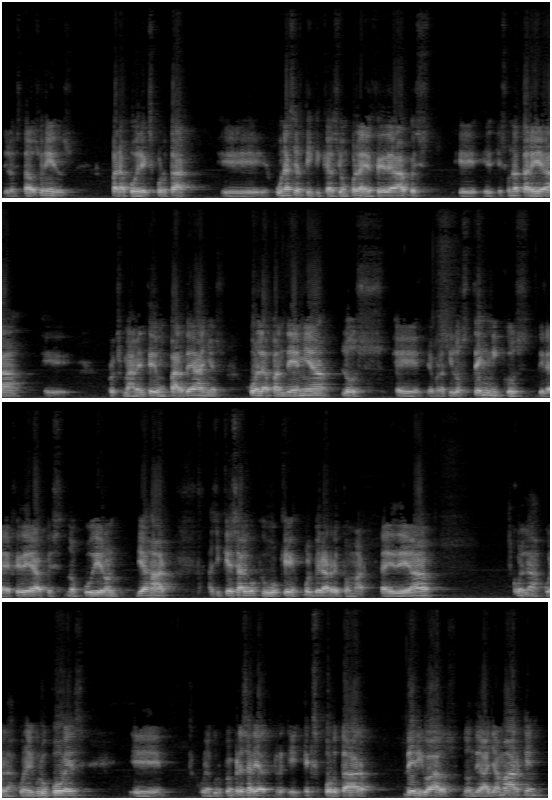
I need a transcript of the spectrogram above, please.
de los Estados Unidos para poder exportar. una certificación con la FDA, pues es una tarea aproximadamente de un par de años. Con la pandemia, los eh, los técnicos de la FDA pues, no pudieron viajar, así que es algo que hubo que volver a retomar. La idea con, la, con, la, con el grupo es, eh, con el grupo empresarial, eh, exportar derivados donde haya margen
